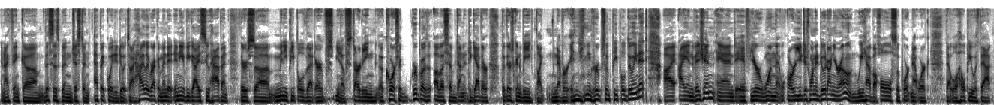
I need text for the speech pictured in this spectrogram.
And I think um, this has been just an epic way to do it. So I highly recommend it. Any of you guys who haven't, there's uh, many people that are, you know, starting. Of course, a group of, of us have done it together, but there's going to be like never ending groups of people doing it. I, I envision. And if you're one that, or you just want to do it on your own, we have a whole support network that will help you with that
